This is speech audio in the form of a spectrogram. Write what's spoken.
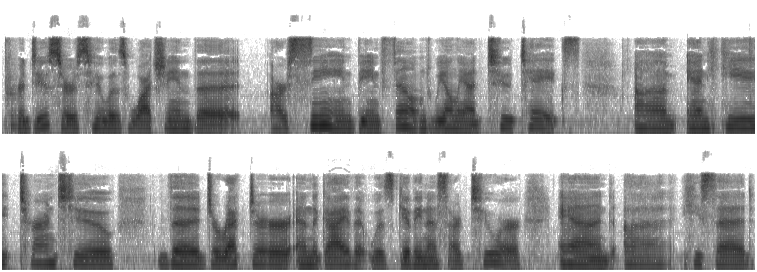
producers who was watching the our scene being filmed. We only had two takes. Um, and he turned to the director and the guy that was giving us our tour, and uh, he said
